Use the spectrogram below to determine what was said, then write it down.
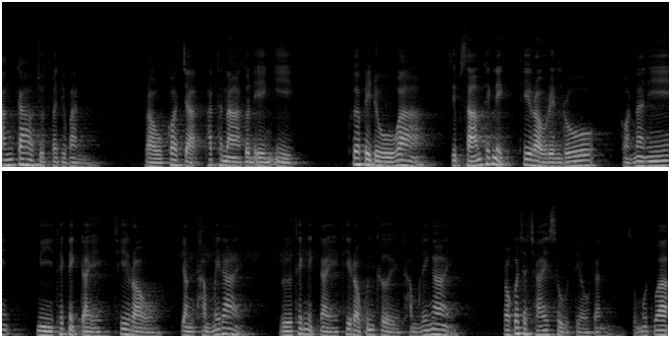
ทั้ง 9 จุดปัจจุบัน เราก็จะพัฒนาตนเองอีก เพื่อไปดูว่า 13 เทคนิคที่เราเรียนรู้ ก่อนหน้านี้มีเทคนิคใดที่เรายังทำไม่ได้ หรือเทคนิคใดที่เราคุ้นเคยทำได้ง่าย เราก็จะใช้สูตรเดียวกัน สมมุติว่า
